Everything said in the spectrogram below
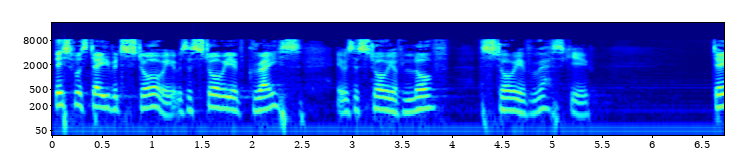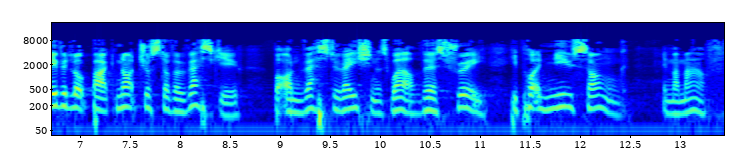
This was David's story. It was a story of grace. It was a story of love, a story of rescue. David looked back not just of a rescue, but on restoration as well. Verse 3 He put a new song in my mouth.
